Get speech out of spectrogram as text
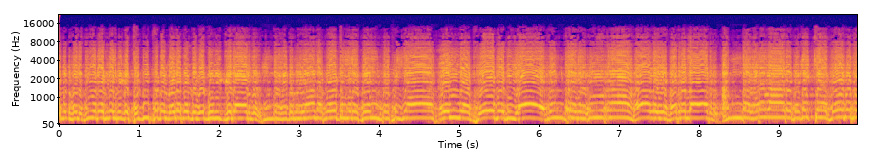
அவர்கள் வீரர்கள் மிக துடிப்புடன் வந்து கொண்டிருக்கிறார்கள். இந்த கடுமையான போட்டியில வெல்வதியா வெல்ல போவது யார் வென்றவர் வீரா? நாளைய வரலாறு. அந்த வரலாறு படைக்க போவது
